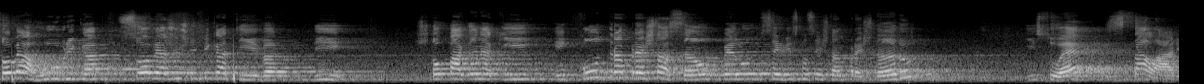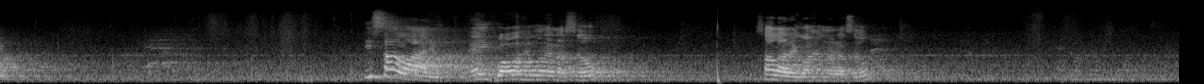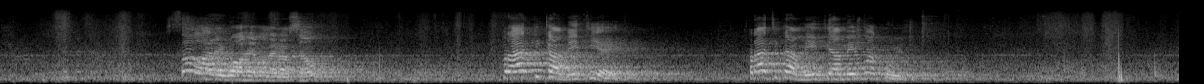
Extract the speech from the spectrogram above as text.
sob a rúbrica, sob a justificativa de estou pagando aqui em contraprestação pelo serviço que você está me prestando, isso é salário. E salário é igual a remuneração? Salário é igual a remuneração? Salário é igual a remuneração? Praticamente é praticamente é a mesma coisa.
